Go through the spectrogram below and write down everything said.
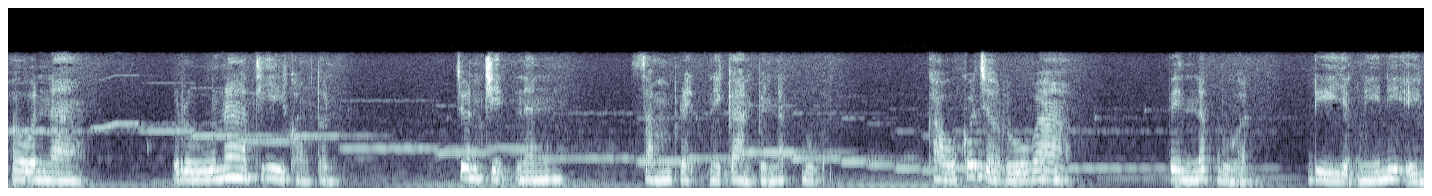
ภาวนา รู้หน้าที่ของตน จนจิตนั้นสำเร็จในการเป็นนักบวช เขาก็จะรู้ว่า เป็นนักบวชดีอย่างนี้นี่เอง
